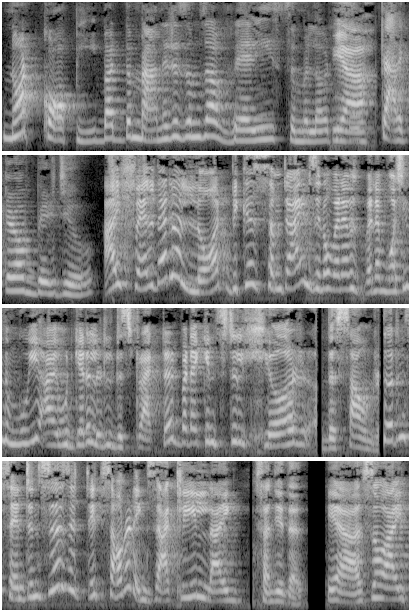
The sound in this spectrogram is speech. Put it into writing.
not copy, but the mannerisms are very similar to yeah. the character of Birju. I felt that a lot because sometimes, you know, when I was when I'm watching the movie, I would get a little distracted, but I can still hear the sound. Certain sentences, it, it sounded exactly like Sanjay Dutt. Yeah, so I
